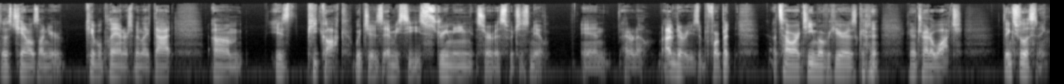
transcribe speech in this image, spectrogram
those channels on your cable plan or something like that. Um, is Peacock, which is NBC's streaming service, which is new. And I don't know, I've never used it before, but that's how our team over here is gonna gonna try to watch. Thanks for listening.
